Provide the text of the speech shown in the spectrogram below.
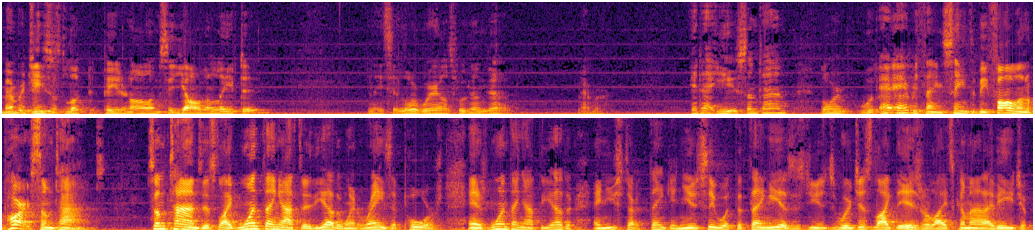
Remember, Jesus looked at Peter and all of them and said, Y'all going to leave too? And they said, Lord, where else are we going to go? Remember? Isn't that you sometimes? Lord, everything seems to be falling apart sometimes. Sometimes it's like one thing after the other. When it rains, it pours. And it's one thing after the other. And you start thinking. You see what the thing is. is you, we're just like the Israelites come out of Egypt.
